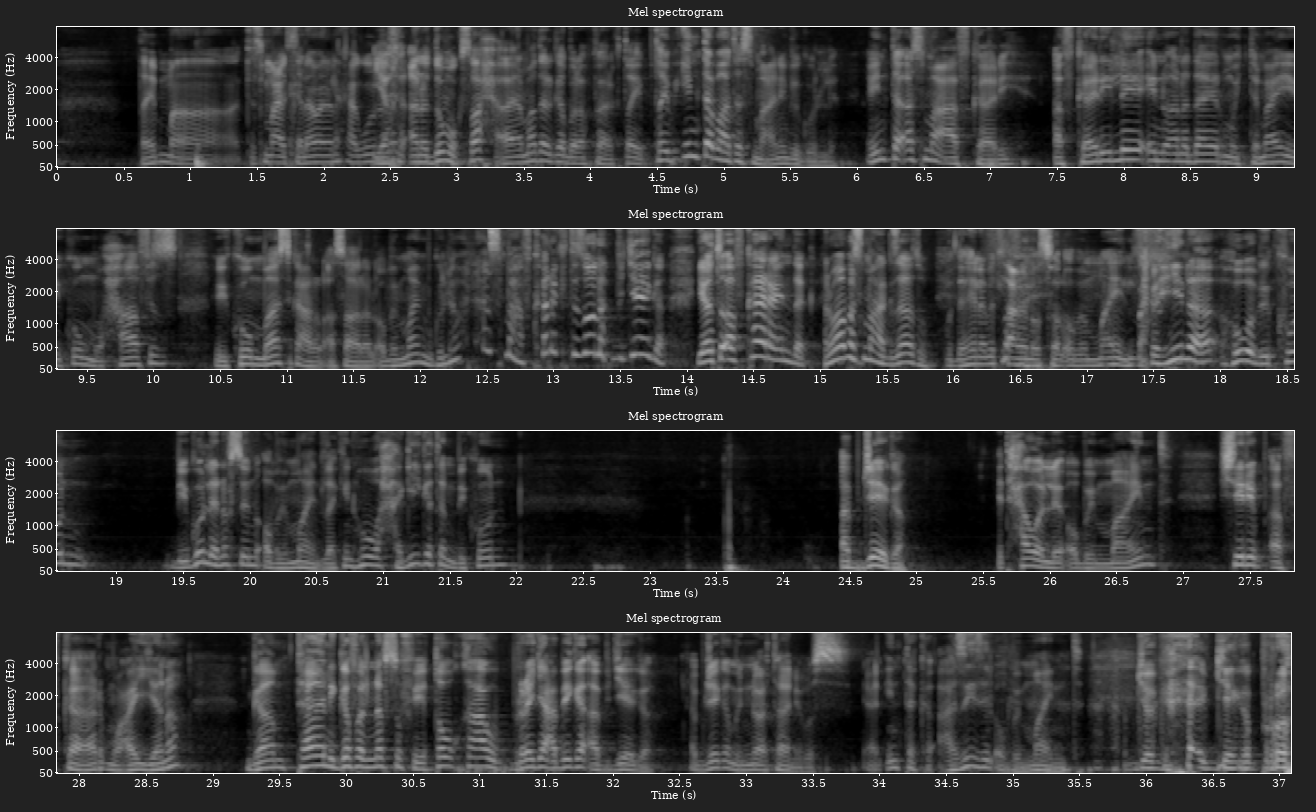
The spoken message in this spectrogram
طيب ما تسمع الكلام اللي أنا حقوله يا أخي أنا دمك صح؟ أنا ما أقدر اقبل أفكارك. طيب طيب أنت ما تسمعني بيقول لي. أنت أسمع أفكاري. أفكاري ليه؟ إنه أنا داير مجتمعي يكون محافظ ويكون ماسك على الأصالة. ال open mind بيقول له أنا أسمع أفكارك أنت زول ابجيقا ياتو أفكار عندك. أنا ما بسمعك ذاته. وده هنا بيطلع من وسط ال open mind. فهنا هو بيكون بيقول لنفسه إنه open mind لكن هو حقيقة بيكون ابجيقا اتحول ل open mind. شرب أفكار معينة. قام تاني قفل نفسه في قوقعة ورجع بقى ابجيقا ابجيجا من نوع تاني بس يعني أنت كعزيز الأوبن مايند. جيجا جيجا برو.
